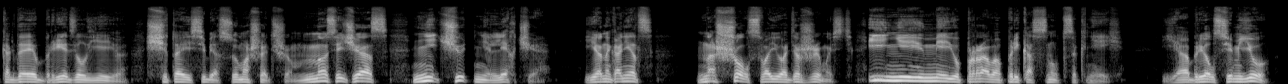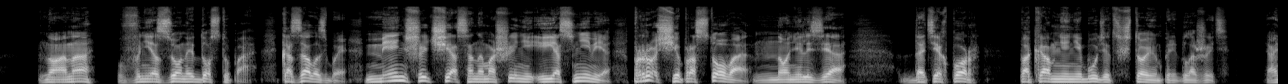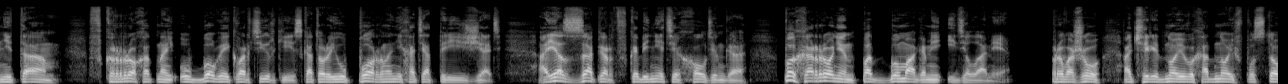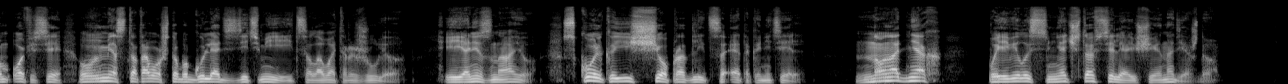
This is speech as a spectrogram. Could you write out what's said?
когда я бредил ею, считая себя сумасшедшим. Но сейчас ничуть не легче. Я, наконец, нашел свою одержимость и не имею права прикоснуться к ней. Я обрел семью, но она Вне зоны доступа. Казалось бы, меньше часа на машине, и я с ними. Проще простого, но нельзя. До тех пор, пока мне не будет, что им предложить. Они там, в крохотной, убогой квартирке, из которой упорно не хотят переезжать. А я заперт в кабинете холдинга, похоронен под бумагами и делами. Провожу очередной выходной в пустом офисе, вместо того, чтобы гулять с детьми и целовать рыжулю. И я не знаю, сколько еще продлится эта канитель. Но на днях появилось нечто, вселяющее надежду.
